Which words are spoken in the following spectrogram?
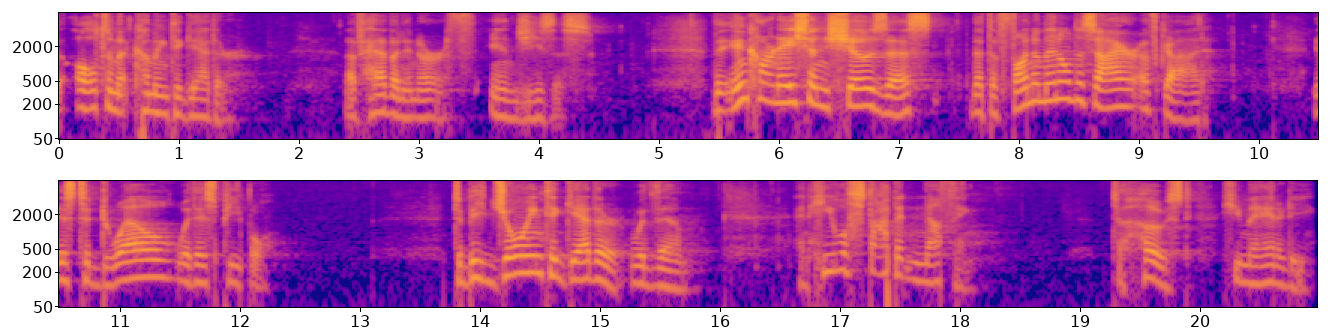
the ultimate coming together of heaven and earth in Jesus. The incarnation shows us that the fundamental desire of God is to dwell with his people, to be joined together with them. And he will stop at nothing to host humanity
